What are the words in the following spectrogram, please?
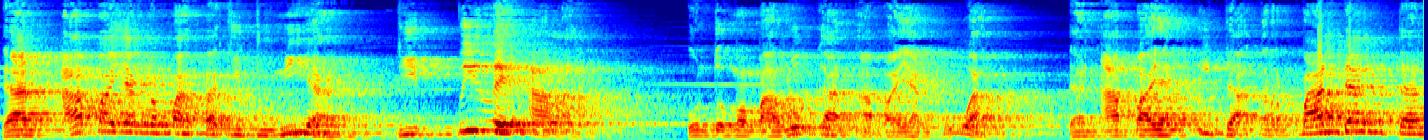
dan apa yang lemah bagi dunia dipilih Allah untuk memalukan apa yang kuat dan apa yang tidak terpandang dan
